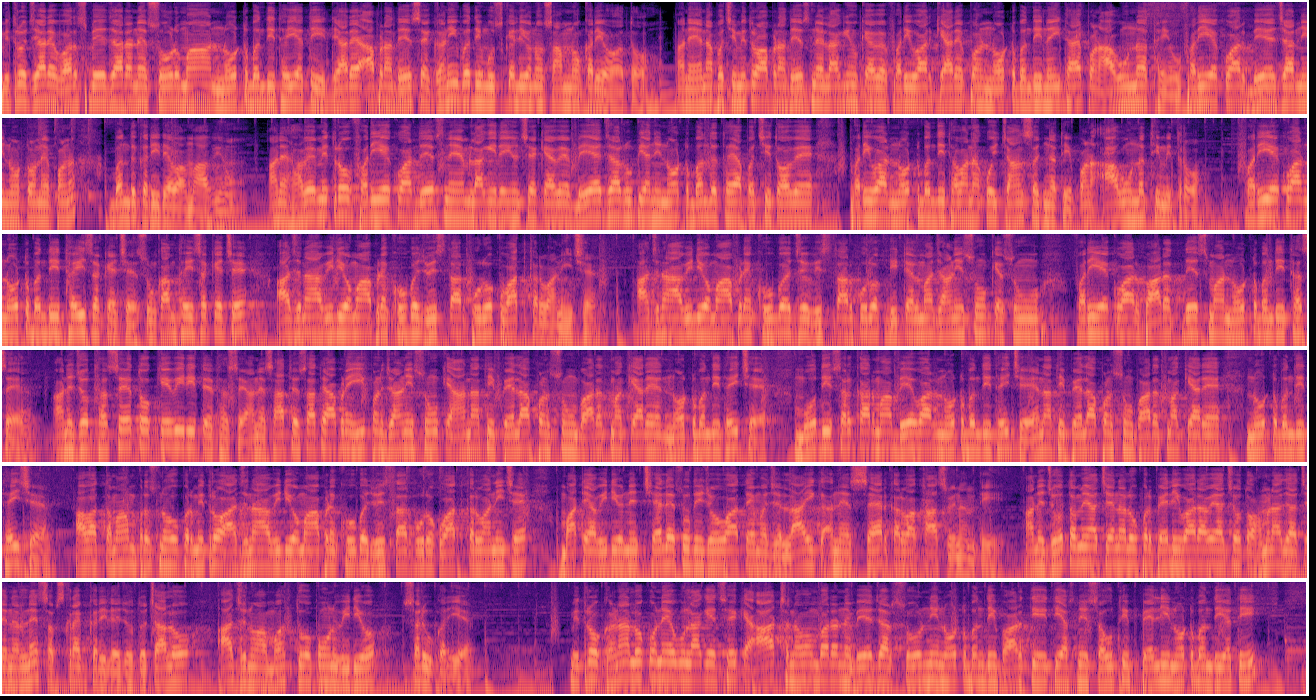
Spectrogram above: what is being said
મિત્રો, જ્યારે વર્ષ બે હજાર અને સોળમાં નોટબંધી થઈ હતી, ત્યારે આપણા દેશે ઘણી બધી મુશ્કેલીઓનો સામનો કર્યો હતો. અને એના પછી મિત્રો, આપણા દેશને લાગ્યું કે હવે ફરીવાર ક્યારે પણ નોટબંધી નહીં થાય, પણ આવું ન થયું. ફરી એકવાર બે હજારની નોટોને પણ બંધ કરી દેવામાં આવ્યું. અને હવે મિત્રો, ફરી એકવાર દેશને એમ લાગી રહ્યું છે કે હવે બે હજાર રૂપિયાની નોટ બંધ થયા પછી તો હવે ફરીવાર નોટબંધી થવાના કોઈ ચાન્સ જ નથી. પણ આવું નથી મિત્રો. ફરી એકવાર નોટબંધી થઈ શકે છે. શું કામ થઈ શકે છે? આજના આ વિડીયોમાં આપણે ખૂબ જ વિસ્તારપૂર્વક વાત કરવાની છે. આજના આ વિડીયોમાં આપણે ખૂબ જ વિસ્તારપૂર્વક ડિટેલમાં જાણીશું કે શું ફરી એકવાર ભારત દેશમાં નોટબંધી થશે. અને જો થશે તો કેવી રીતે થશે? અને સાથે સાથે આપણે એ પણ જાણીશું કે આનાથી પહેલાં પણ શું ભારતમાં ક્યારે નોટબંધી થઈ છે? મોદી સરકારમાં બે વાર નોટબંધી થઈ છે. એનાથી પહેલાં પણ શું ભારતમાં ક્યારે નોટબંધી થઈ છે? આવા તમામ પ્રશ્નો ઉપર મિત્રો, આજના આ વિડીયોમાં આપણે ખૂબ જ વિસ્તારપૂર્વક વાત કરવાની છે. માટે આ વિડીયોને છેલ્લે સુધી જોવા તેમજ લાઇક અને શેર કરવા ખાસ વિનંતી. અને જો તમે આ ચેનલ ઉપર પહેલી વાર આવ્યા છો, તો હમણાં જ આ ચેનલને સબસ્ક્રાઇબ કરી લેજો. તો ચાલો, આજનો આ મહત્ત્વપૂર્ણ વીડિયો શરૂ કરીએ. મિત્રો, ઘણા લોકોને એવું લાગે છે કે આઠ નવેમ્બર અને બે હજાર સોળની નોટબંધી ભારતીય ઇતિહાસની સૌથી પહેલી નોટબંધી હતી,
